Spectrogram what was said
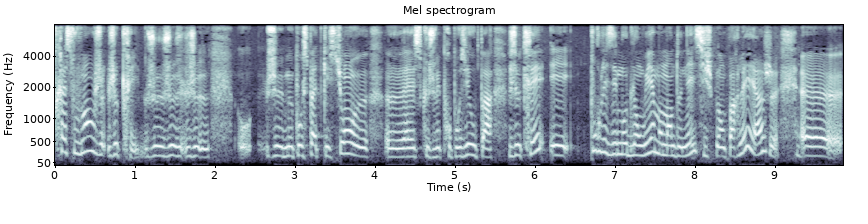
Très souvent, je, je crée. Je, je, je, je me pose pas de questions euh, euh, est-ce que je vais proposer ou pas. Je crée et pour les émaux de Longwy, à un moment donné, si je peux en parler, hein, euh,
